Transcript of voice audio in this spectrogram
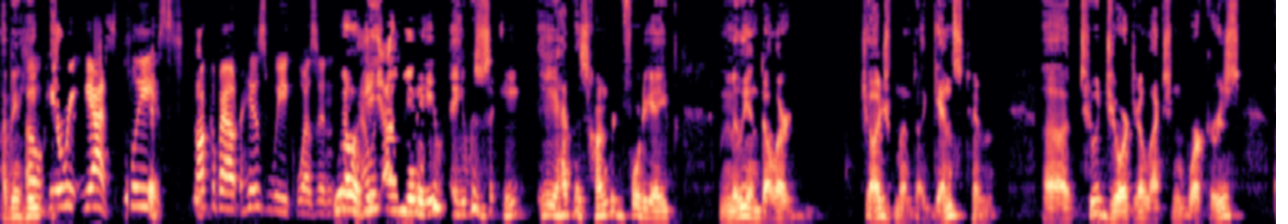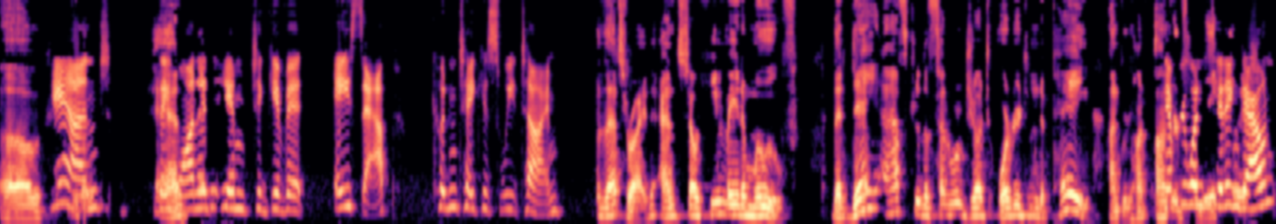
I mean, he, oh, here we yes, please talk about his week. Wasn't well? He, I mean, he he was he he had this hundred forty eight million dollar judgment against him uh, to Georgia election workers. Uh, and they and, wanted him to give it ASAP, couldn't take his sweet time. That's right. And so he made a move. The day after the federal judge ordered him to pay 100, Is everyone sitting down?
